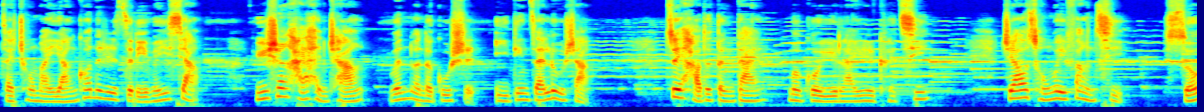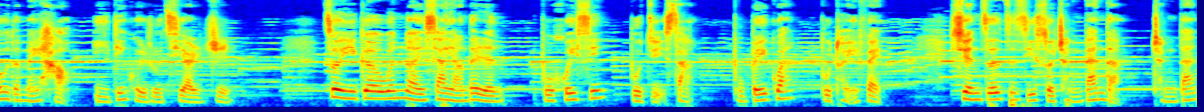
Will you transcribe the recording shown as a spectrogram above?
在充满阳光的日子里微笑。余生还很长，温暖的故事一定在路上。最好的等待，莫过于来日可期。只要从未放弃，所有的美好一定会如期而至。做一个温暖向阳的人，不灰心，不沮丧，不悲观，不颓废。选择自己所承担的，承担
